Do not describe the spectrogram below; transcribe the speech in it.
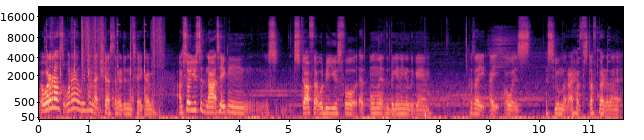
Wait, what else? What did I leave in that chest that I didn't take? I'm, I'm so used to not taking stuff that would be useful at, only at the beginning of the game. Because I, I always assume that I have stuff better than it.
